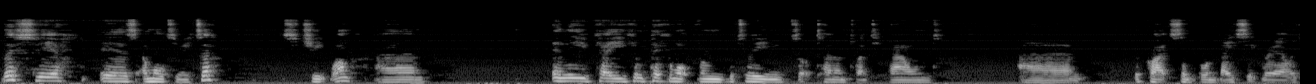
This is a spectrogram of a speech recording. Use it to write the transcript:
this here is a multimeter. It's a cheap one. Um, in the UK, you can pick them up from between sort of 10 and 20 pound. Um, they're quite simple and basic, really.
